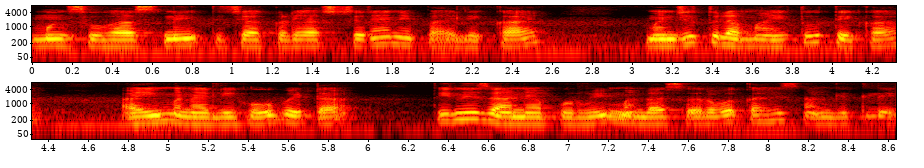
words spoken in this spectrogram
मग सुहासने तिच्याकडे आश्चर्याने पाहिले काय? म्हणजे तुला माहीत होते का आई म्हणाली हो बेटा. तिने जाण्यापूर्वी मला सर्व काही सांगितले.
